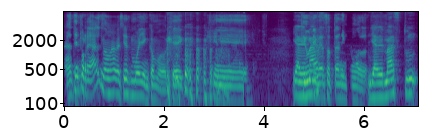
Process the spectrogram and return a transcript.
Ah, en tiempo real, no mames, sí es muy incómodo. Qué, qué, Y qué además... universo tan incómodo. Y además, tú,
